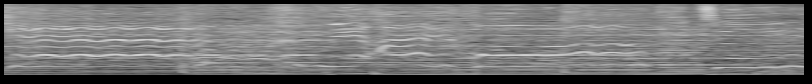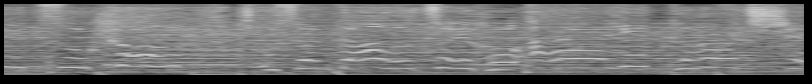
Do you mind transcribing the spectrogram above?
天。你爱过我就已足够，就算到了最后爱已搁浅，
